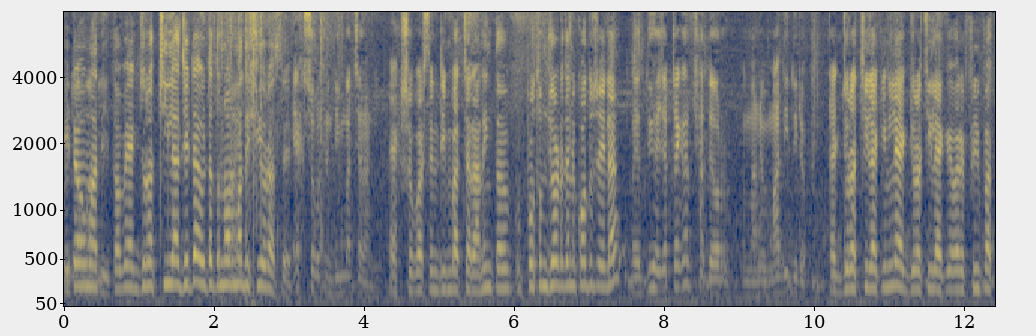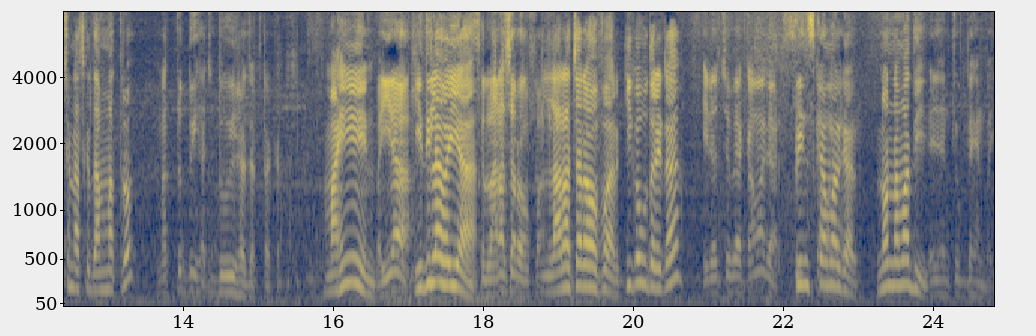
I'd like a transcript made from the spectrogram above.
এটাও মাদি। তবে এক জোড়া চিলা যেটা ওটা তো নর্মাদি শিওর আছে। 100% ডিম বাচ্চা রানী একশো পার্সেন্ট ডিম বাচ্চা রানিং তবে প্রথম জোড়াটা জানি কত চাইলা? ভাই 2000 টাকার সাথে ওর মানে মাদি দুইটা এক জোড়া চিলা কিনলে এক জোড়া চিলা একেবারে ফ্রি পাচ্ছেন। আজকে দাম মাত্র মাত্র 2000 দুই হাজার টাকা। মাহিন ভাইয়া কি দিলা ভাইয়া? লারাচার অফার লারাচারা অফার কি কবুতর এটা? এটা হচ্ছে ভাই কামাগার প্রিন্স কামারগার না মাদি? এই দেখেন চোখ দেখেন ভাই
